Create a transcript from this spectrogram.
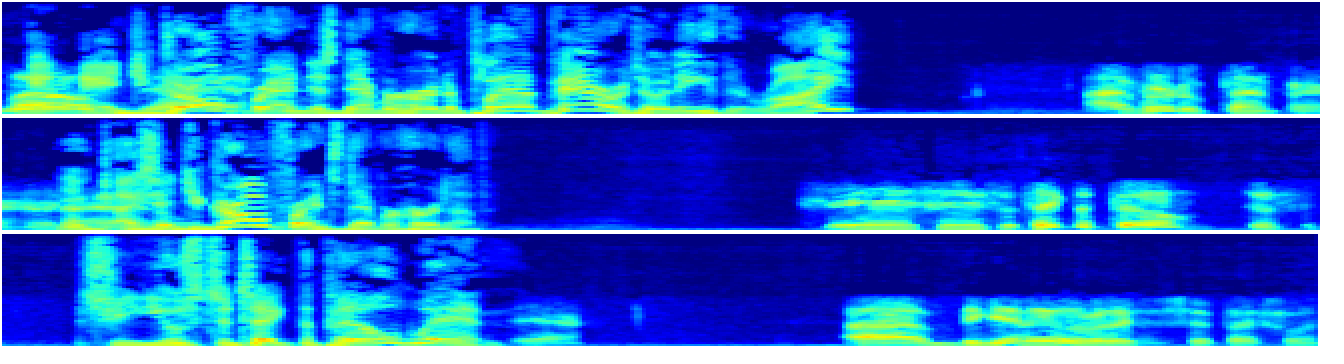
well, and your yeah, girlfriend has never heard of Planned Parenthood either, right? I've heard of Planned Parenthood. I, said your girlfriend's never heard of it. she she used to take the pill. Just She used to take the pill when? yeah. Uh, beginning of the relationship, actually.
